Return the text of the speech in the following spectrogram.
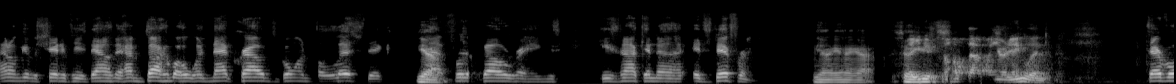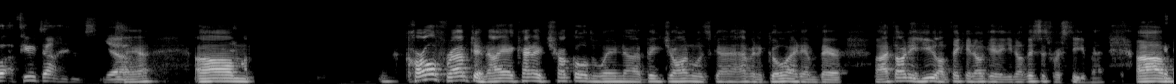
I don't give a shit if he's down there. I'm talking about when that crowd's going ballistic. Yeah, that first bell rings. He's not gonna. It's different. Yeah, yeah, yeah. So you felt that when you're in England several, a few times. Yeah. yeah. Um, Carl Frampton, I kind of chuckled when uh, Big John was gonna, having a go at him there. I thought of you. I'm thinking, okay, you know, this is for Steve, man. Um,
